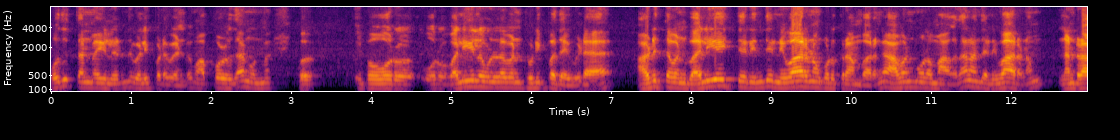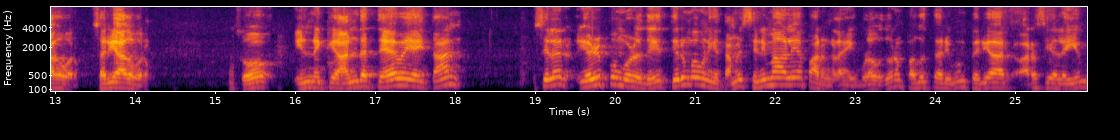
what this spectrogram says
பொதுத்தன்மையிலிருந்து வெளிப்பட வேண்டும். அப்பொழுதுதான் உண்மை. இப்போ இப்போ ஒரு ஒரு வழியில உள்ளவன் துடிப்பதை விட அடுத்தவன் வலியை தெரிந்து நிவாரணம் கொடுக்கிறான் பாருங்க. அவன் மூலமாக தான் அந்த நிவாரணம் நன்றாக வரும் சரியாக வரும். ஸோ இன்னைக்கு அந்த தேவையைத்தான் சிலர் எழுப்பும் பொழுது திரும்பவும் நீங்க தமிழ் சினிமாலேயே பாருங்களேன். இவ்வளவு தூரம் பகுத்தறிவும் பெரியார் அரசியலையும்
